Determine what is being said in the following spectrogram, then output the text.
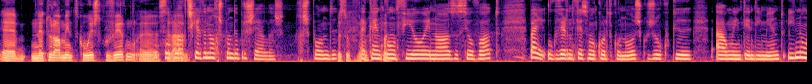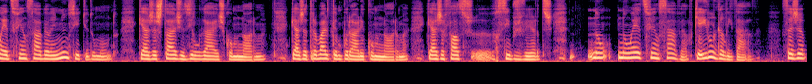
eh, naturalmente com este governo eh, será... O Bloco de Esquerda não responde a Bruxelas responde a quem responde. confiou em nós o seu voto. Bem, o Governo fez um acordo connosco, julgo que há um entendimento e não é defensável em nenhum sítio do mundo que haja estágios ilegais como norma, que haja trabalho temporário como norma, que haja falsos uh, recibos verdes. Não, não é defensável que a ilegalidade seja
